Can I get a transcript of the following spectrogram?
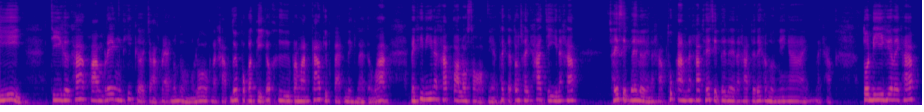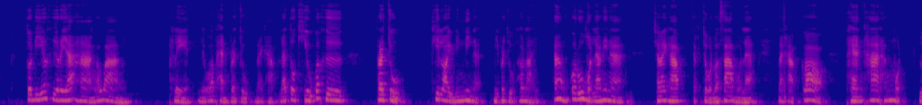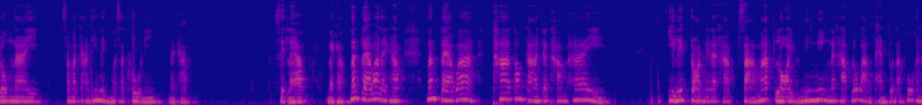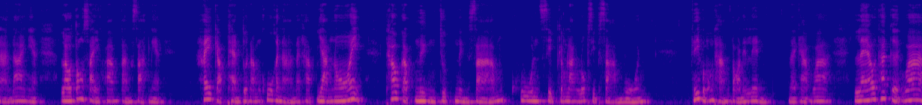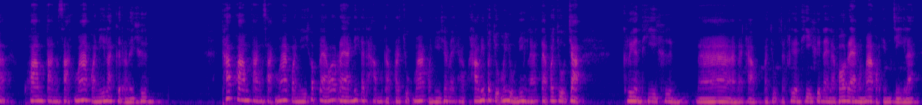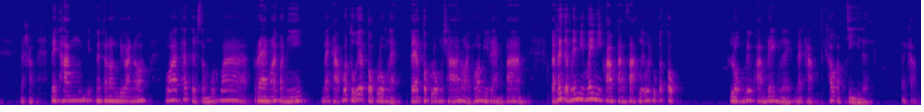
g คือค่าความเร่งที่เกิดจากแรงโน้มถ่วงของโลกนะครับ โดยปกติก็คือประมาณ 9.81 แหละ แต่ว่าในที่นี้นะครับ ตอนเราสอบเนี่ย ถ้าเกิดต้องใช้ค่า g นะครับ ใช้ 10 ได้เลยนะครับ ทุกอันนะครับ ใช้ 10 ได้เลยนะครับ จะได้คำนวณง่าย ๆ นะครับ ตัว d คืออะไรครับ ตัว d ก็คือระยะห่างระหว่างเพลทหรือว่าแผ่นประจุนะครับ และตัว q ก็คือประจุที่ลอยอยู่นิ่งๆอะ มีประจุเท่าไหร่ อ้าว ก็รู้หมดแล้วนี่นา ใช่ไหมครับ จากโจทย์เราทราบหมดแล้วนะครับ ก็แทนค่าทั้งหมด ลงในสมการที่ 1 เมื่อสักครู่นี้นะครับ เสร็จแล้วนะครับ นั่นแปลว่าอะไรครับ นั่นแปลว่า ถ้าต้องการจะทำให้อิเล็กตรอนเนี่ยนะครับ สามารถลอยอยู่นิ่งๆนะครับ ระหว่างแผ่นตัวนำคู่ขนานได้เนี่ย เราต้องใส่ความต่างศักย์เนี่ยให้กับแผ่นตัวนำคู่ขนานนะครับ อย่างน้อยเท่ากับ 1.13 คูณ 10กำลังลบ 13 โวลต์ ทีนี้ผมต้องถามต่อเล่น ๆ นะครับว่า แล้วถ้าเกิดว่าความต่างศักย์มากกว่านี้ล่ะเกิดอะไรขึ้น ถ้าความต่างศักย์มากกว่านี้ก็แปลว่าแรงที่กระทำกับประจุมากกว่านี้ใช่ไหมครับ คราวนี้ประจุไม่อยู่นิ่งแล้ว แต่ประจุจะเคลื่อนที่ขึ้นนะนะครับ ประจุจะเคลื่อนที่ขึ้นในแล้วเพราะแรงมันมากกว่า mg แล้วนะครับ ในทางในทางเดียวกันเนาะว่าถ้าเกิดสมมุติว่าแรงน้อยกว่านี้นะครับวัตถุจะตกลงแหละ แต่ตกลงช้าหน่อยเพราะว่ามีแรงต้าน แต่ถ้าเกิดไม่มีไม่มีความต่างศักย์เลยวัตถุก็ตก ลงด้วยความเร่งเลยนะครับ เข้ากับ g เลยนะครับ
